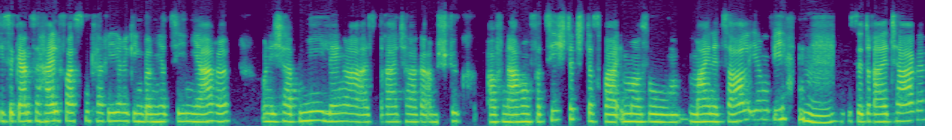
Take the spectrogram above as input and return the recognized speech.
diese ganze Heilfastenkarriere ging bei mir zehn Jahre und ich habe nie länger als drei Tage am Stück auf Nahrung verzichtet. Das war immer so meine Zahl irgendwie, mhm. diese drei Tage.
